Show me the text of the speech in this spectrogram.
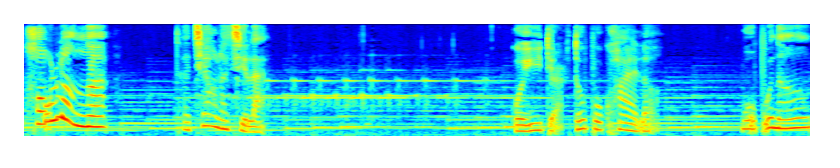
好冷啊！他叫了起来。我一点都不快乐，我不能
